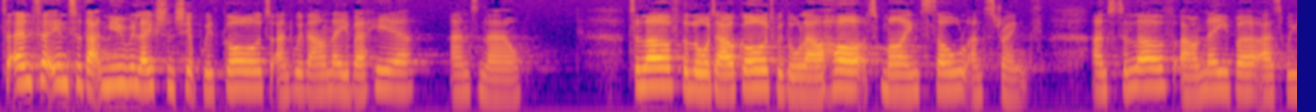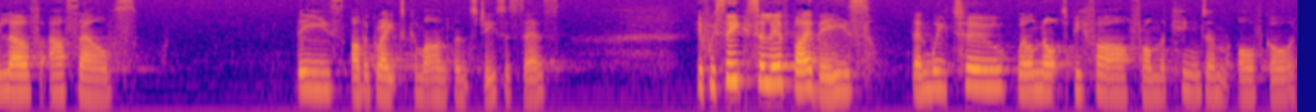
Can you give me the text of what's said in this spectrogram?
To enter into that new relationship with God and with our neighbour here and now. To love the Lord our God with all our heart, mind, soul, and strength. And to love our neighbour as we love ourselves. These are the great commandments, Jesus says. If we seek to live by these, then we too will not be far from the kingdom of God.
